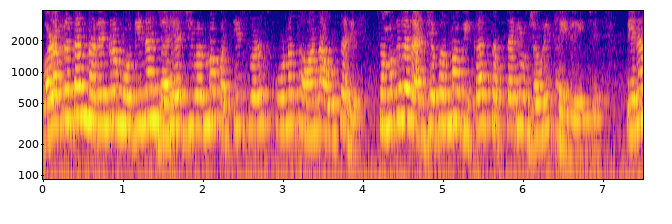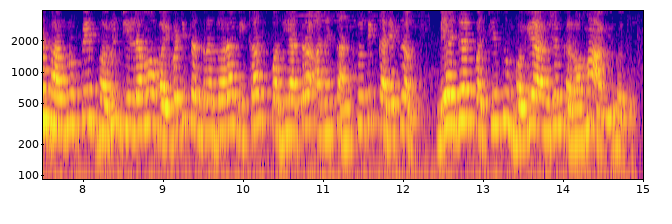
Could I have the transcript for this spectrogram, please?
વડાપ્રધાન નરેન્દ્ર મોદીના જાહેર જીવનમાં પચીસ વર્ષ પૂર્ણ થવાના અવસરે સમગ્ર રાજ્યભરમાં વિકાસ સપ્તાહની ઉજવણી થઈ રહી છે. તેના ભાગરૂપે ભરૂચ જિલ્લામાં વહીવટી તંત્ર દ્વારા વિકાસ પદયાત્રા અને સાંસ્કૃતિક કાર્યક્રમ બે હજાર પચીસનું ભવ્ય આયોજન કરવામાં આવ્યું હતું.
